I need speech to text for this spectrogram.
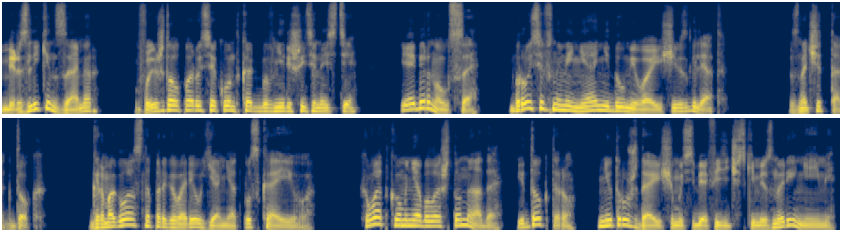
Мерзликин замер, выждал пару секунд как бы в нерешительности и обернулся, бросив на меня недоумевающий взгляд. «Значит так, док». Громогласно проговорил я, не отпуская его. Хватка у меня была что надо, и доктору, не утруждающему себя физическими изнурениями,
